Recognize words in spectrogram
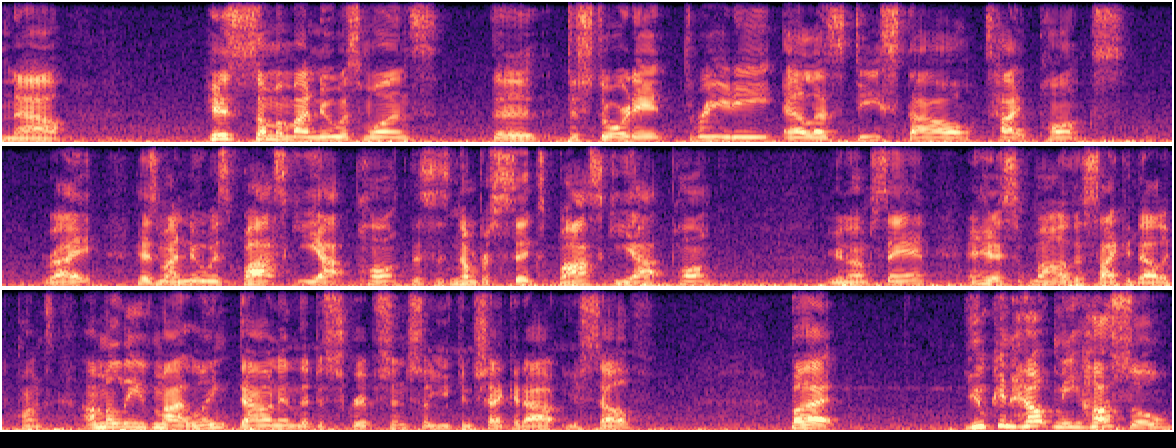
Now, here's some of my newest ones the distorted 3D LSD style type punks, right? Here's my newest Basquiat punk. This is number six Basquiat punk. You know what I'm saying? And here's my other psychedelic punks. I'm gonna leave my link down in the description so you can check it out yourself. But you can help me hustle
